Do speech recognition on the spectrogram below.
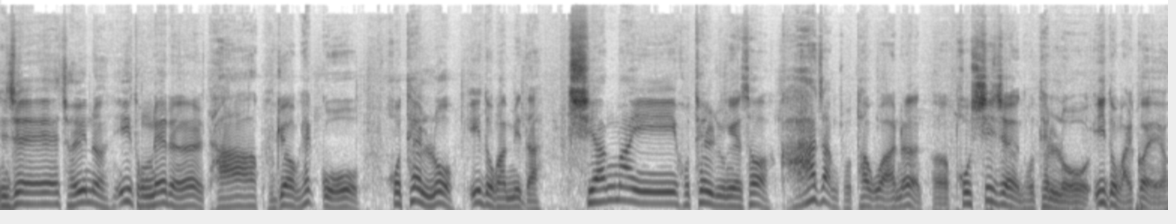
이제 저희는 이 동네를 다 구경했고 호텔로 이동합니다. 치앙마이 호텔 중에서 가장 좋다고 하는 어, 포시즌 호텔로 이동할 거예요.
